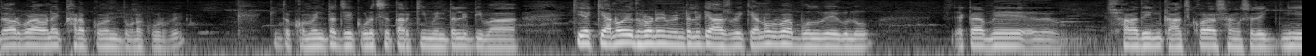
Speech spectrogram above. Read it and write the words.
দেওয়ার পরে অনেক খারাপ কমেন্ট তোমরা করবে। কিন্তু কমেন্টটা যে করেছে তার কি মেন্টালিটি বা কে, কেন এ ধরনের মেন্টালিটি আসবে, কেন বা বলবে এগুলো? একটা মেয়ে সারাদিন কাজ করা, সাংসারিক নিয়ে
